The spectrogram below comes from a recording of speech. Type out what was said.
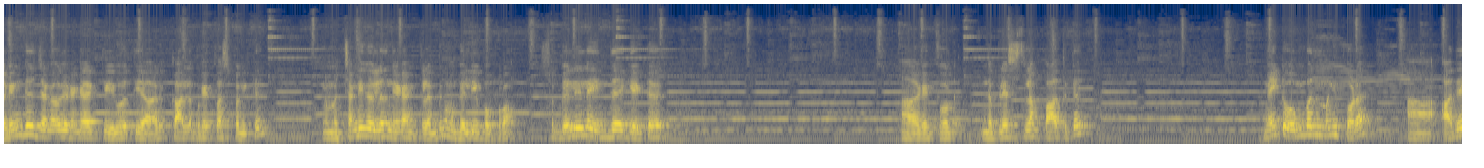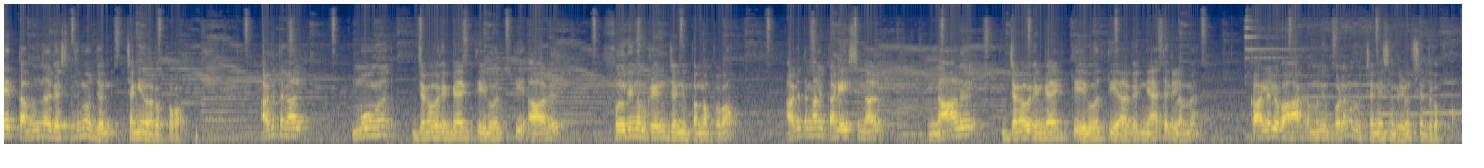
ரெண்டு ஜனவரி ரெண்டாயிரத்தி இருபத்தி ஆறு காலைல பிரேக்ஃபாஸ்ட் பண்ணிவிட்டு நம்ம சண்டிகர்லேருந்து நேரம் கிளம்பி நம்ம டெல்லி போகிறோம் ஸோ டெல்லியில் இந்தியா கேட்டு ரெட் ஃபோர்ட் இந்த பிளேஸஸ்லாம் பார்த்துட்டு நைட்டு ஒன்பது மணி போல் அதே தமிழ்நாடு எக்ஸ்பிரஷன் சென்னை வர போகிறோம் அடுத்த நாள் மூணு ஜனவரி ரெண்டாயிரத்தி இருபத்தி ஆறு ஃபுல் டே நம்ம ட்ரெயின் ஜர்னி பண்ண போகிறோம் அடுத்த நாள் கடைசி நாள் நாலு ஜனவரி ரெண்டாயிரத்தி இருபத்தி ஆறு ஞாயிற்றுக்கிழமை காலையில் ஒரு ஆறு மணி போல் நம்ம சென்னை சென்ட்ரலும் சேர்ந்துக்க போகிறோம்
